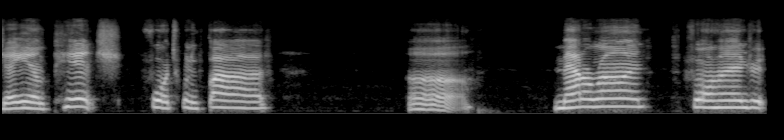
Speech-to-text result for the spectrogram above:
JM pinch 425, uh, Mataron 400,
